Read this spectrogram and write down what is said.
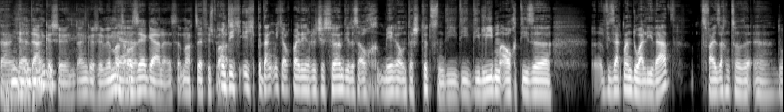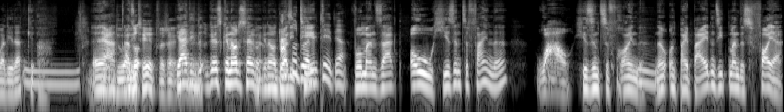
Danke. Ja, danke schön, danke schön. Wir machen es ja. auch sehr gerne. Es macht sehr viel Spaß. Und ich, ich bedanke mich auch bei den Regisseuren, die das auch mega unterstützen. Die, die, die lieben auch diese, äh, wie sagt man, Dualität zwei Sachen zur äh, Dualität. Mm. Äh, ja, Dualität also, wahrscheinlich. Ja, die ist genau dasselbe, ja. genau. Dualität, so, Dualität ja. wo man sagt, oh, hier sind sie Feinde. Wow, hier sind sie Freunde. Mhm. Ne? Und bei beiden sieht man das Feuer.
